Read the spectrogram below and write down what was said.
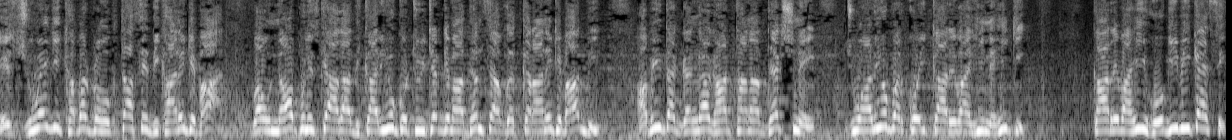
इस जुए की खबर प्रमुखता से दिखाने के बाद व उन्नाव पुलिस के आला अधिकारियों को ट्विटर के माध्यम से अवगत कराने के बाद भी, अभी तक गंगा घाट थाना अध्यक्ष ने जुआड़ियों पर कोई कार्यवाही नहीं की। कार्यवाही होगी भी कैसे?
